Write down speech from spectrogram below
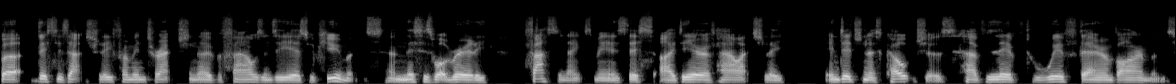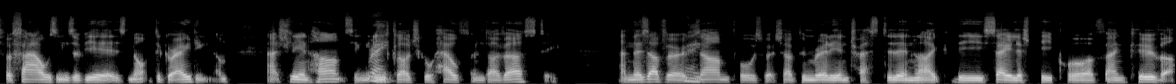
But this is actually from interaction over thousands of years with humans. And this is what really fascinates me is this idea of how actually indigenous cultures have lived with their environments for thousands of years, not degrading them, actually enhancing right. ecological health and diversity. And there's other right. examples which I've been really interested in, like the Salish people of Vancouver,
